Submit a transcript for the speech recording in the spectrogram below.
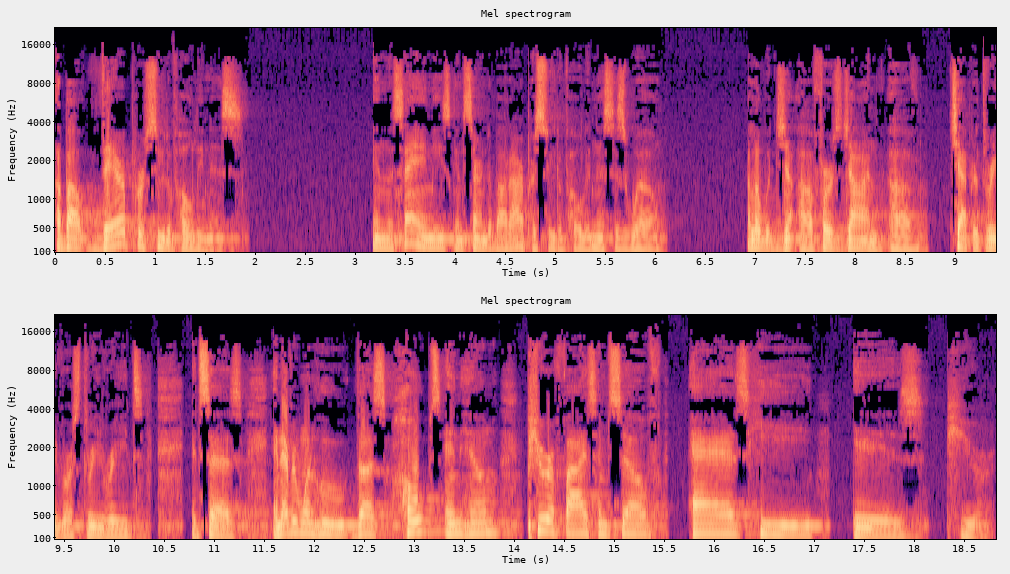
about their pursuit of holiness. In the same, he's concerned about our pursuit of holiness as well. I love what uh, 1 John uh, chapter 3 verse 3 reads. It says, "And everyone who thus hopes in him purifies himself as he is pure."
